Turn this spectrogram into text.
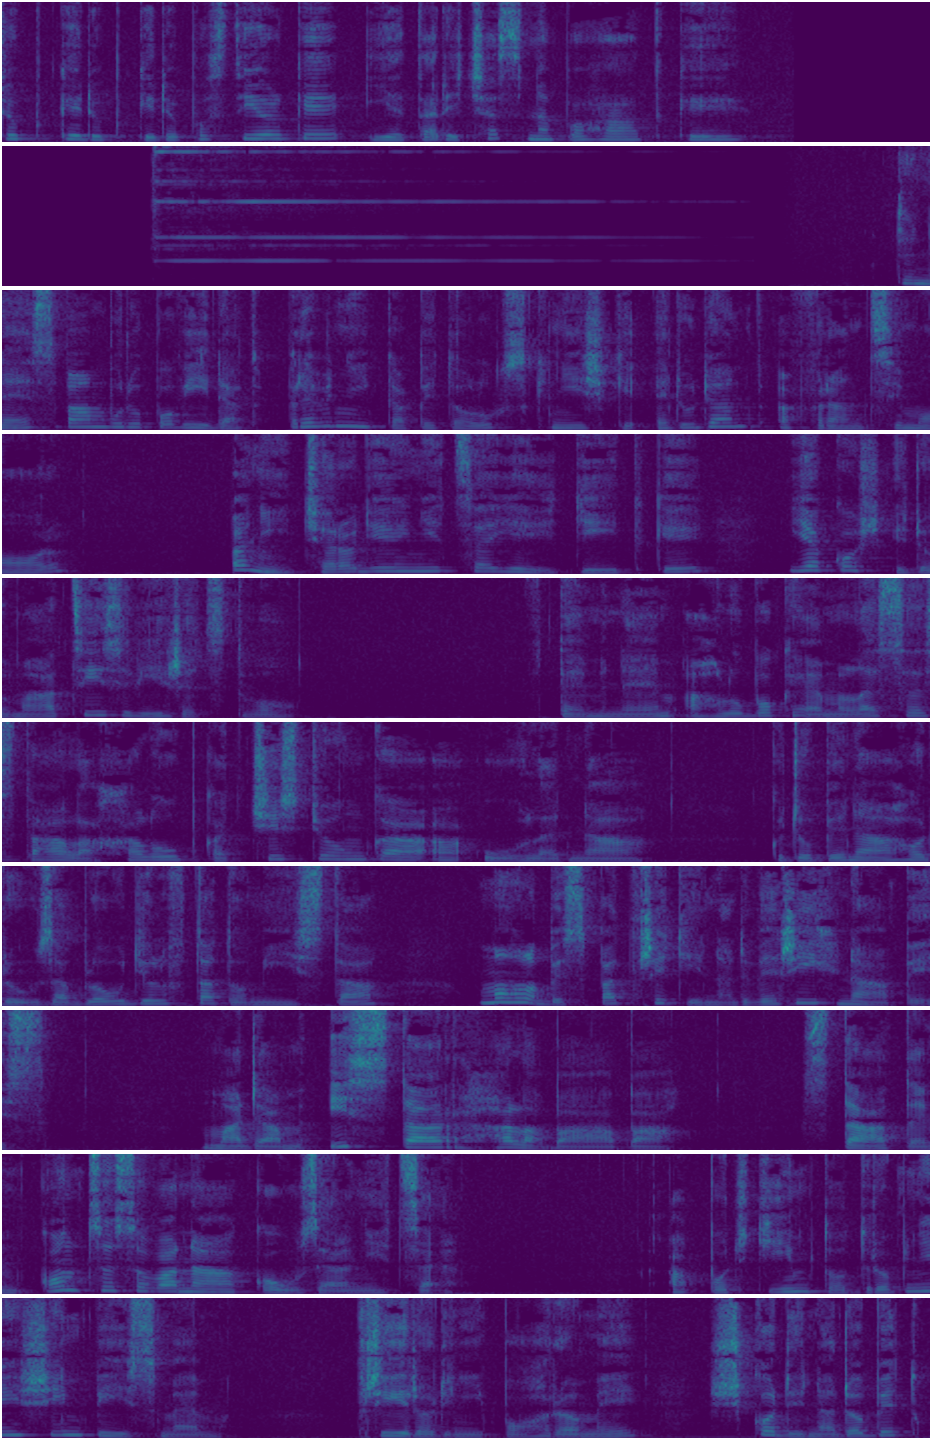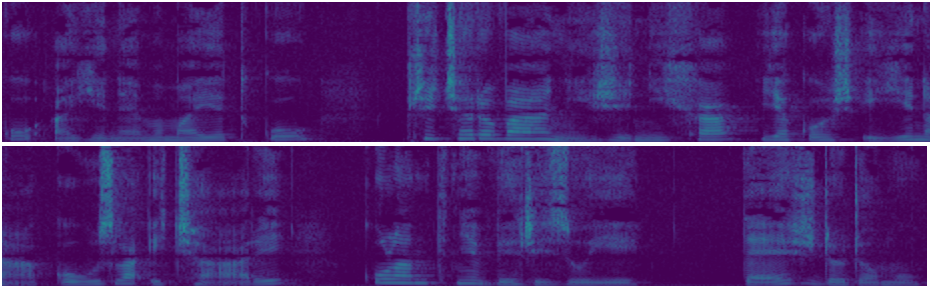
šupky dubky do postýlky, je tady čas na pohádky. Dnes vám budu povídat první kapitolu z knížky Edudant a Francimor, paní čarodějnice, její dítky, jakož i domácí zvířectvo. V temném a hlubokém lese stála chaloupka čistionká a úhledná. Kdo by náhodou zabloudil v tato místa, mohl by spatřit i na dveřích nápis Madame Istar Halabába, státem koncesovaná kouzelnice. A pod tímto drobnějším písmem přírodní pohromy, škody na dobytku a jiném majetku, přičarování ženicha, jakož i jiná kouzla i čáry, kulantně vyřizují, též do domu.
